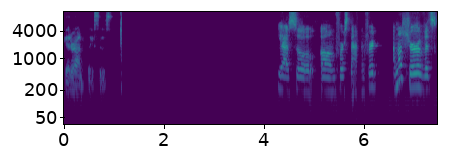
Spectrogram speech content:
get around places. Yeah, so um, for Stanford, I'm not sure if it's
